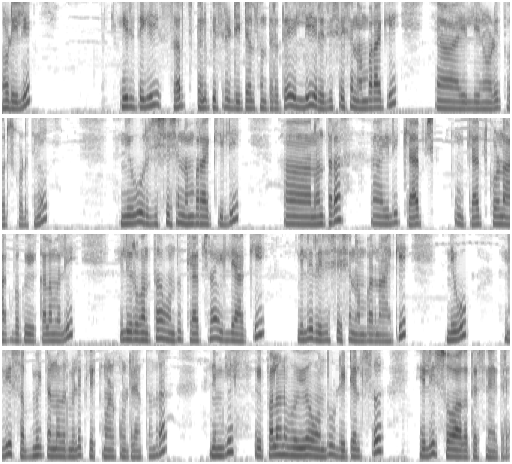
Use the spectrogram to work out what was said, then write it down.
ನೋಡಿ ಇಲ್ಲಿ ಈ ರೀತಿಯಾಗಿ ಸರ್ಚ್ ಬೆನಿಫಿಷರಿ ಡೀಟೇಲ್ಸ್ ಅಂತ ಇರುತ್ತೆ. ಇಲ್ಲಿ ರಿಜಿಸ್ಟ್ರೇಷನ್ ನಂಬರ್ ಹಾಕಿ ಇಲ್ಲಿ ನೋಡಿ ತೋರಿಸ್ಕೊಡ್ತೀನಿ. ನೀವು ರಿಜಿಸ್ಟ್ರೇಷನ್ ನಂಬರ್ ಹಾಕಿ ಇಲ್ಲಿ ನಂತರ ಇಲ್ಲಿ ಕ್ಯಾಪ್ಚ್ ಕ್ಯಾಪ್ಚ್ ಕೋಡ್ನ ಹಾಕಬೇಕು ಈ ಕಲಮಲ್ಲಿ. ಇಲ್ಲಿರುವಂಥ ಒಂದು ಕ್ಯಾಪ್ಚನ್ನ ಇಲ್ಲಿ ಹಾಕಿ, ಇಲ್ಲಿ ರಿಜಿಸ್ಟ್ರೇಷನ್ ನಂಬರ್ನ ಹಾಕಿ, ನೀವು ಇಲ್ಲಿ ಸಬ್ಮಿಟ್ ಅನ್ನೋದ್ರ ಮೇಲೆ ಕ್ಲಿಕ್ ಮಾಡ್ಕೊಂಡ್ರಿ ಅಂತಂದ್ರೆ ನಿಮಗೆ ಈ ಫಲಾನುಭವಿಯ ಒಂದು ಡೀಟೇಲ್ಸ್ ಇಲ್ಲಿ ಶೋ ಆಗುತ್ತೆ ಸ್ನೇಹಿತರೆ.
